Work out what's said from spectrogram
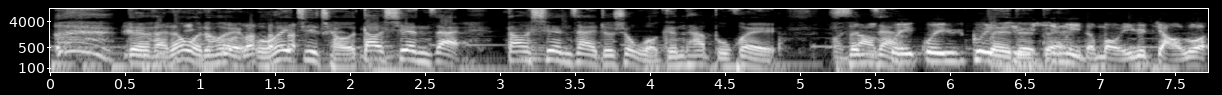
对，反正我就会我会记仇，到现在 到现在就是我跟他不会分在归归归去心里的某一个角落，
